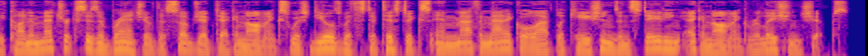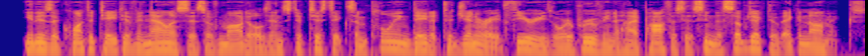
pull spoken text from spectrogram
Econometrics is a branch of the subject economics which deals with statistics and mathematical applications in stating economic relationships. It is a quantitative analysis of models and statistics employing data to generate theories or proving a hypothesis in the subject of economics.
